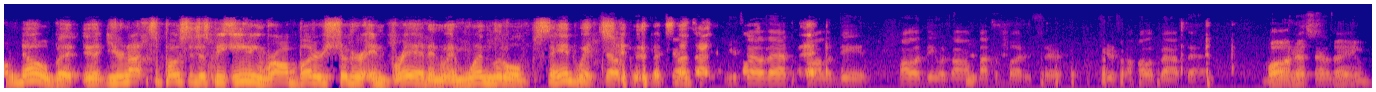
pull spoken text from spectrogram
oh, no, but uh, you're not supposed to just be eating raw butter, sugar, and bread in, in one little sandwich. Tell- That's tell- that. You tell that to Paula Deen. Paula Deen was all about the butter, sir. She was all about that. well, and that's the thing.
